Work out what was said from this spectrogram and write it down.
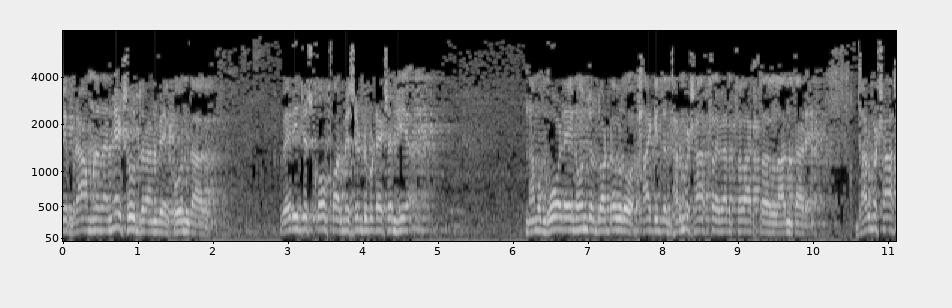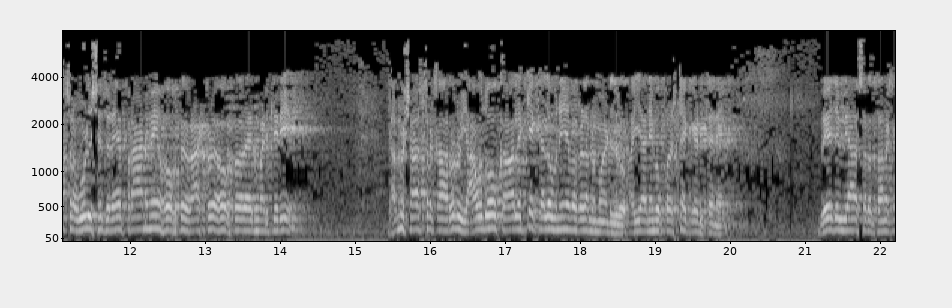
ಈ ಬ್ರಾಹ್ಮಣನನ್ನೇ ಶೂದ್ರ ಅನ್ಬೇಕು ಅಂದಾಗ very the scope for misinterpretation here ನಮ್ಮ ಗೋಳೇನು ಅಂದ್ರೆ ದೊಡ್ಡವರು ಹಾಗಿದ್ದ ಧರ್ಮಶಾಸ್ತ್ರ ವ್ಯರ್ಥವಾಗ್ತದಲ್ಲ ಅಂತಾರೆ. ಧರ್ಮಶಾಸ್ತ್ರ ಉಳಿಸಿದ್ರೆ ಪ್ರಾಣವೇ ಹೋಗ್ತದೆ, ರಾಷ್ಟ್ರವೇ ಹೋಗ್ತದೆ, ಏನ್ ಮಾಡ್ತೀರಿ? ಧರ್ಮಶಾಸ್ತ್ರಕಾರರು ಯಾವುದೋ ಕಾಲಕ್ಕೆ ಕೆಲವು ನಿಯಮಗಳನ್ನು ಮಾಡಿದರು. ಅಯ್ಯ, ನಿಮಗೆ ಪ್ರಶ್ನೆ ಕೇಳ್ತೇನೆ. ವೇದವ್ಯಾಸರ ತನಕ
